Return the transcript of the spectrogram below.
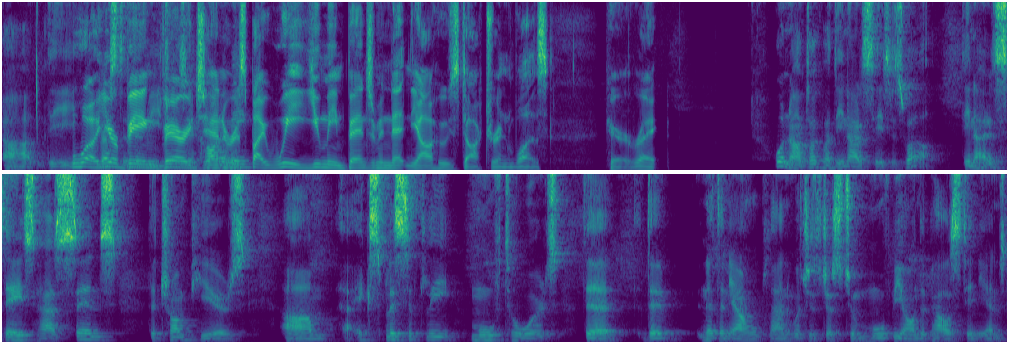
uh, the. Well, you're being very economy. generous. By we, you mean Benjamin Netanyahu's doctrine was here, right? Well, no, I'm talking about the United States as well. The United States has, since the Trump years, um, explicitly moved towards the the Netanyahu plan, which is just to move beyond the Palestinians,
